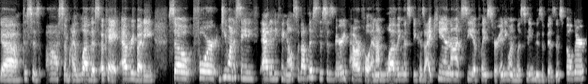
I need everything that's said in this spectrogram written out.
yeah, this is awesome. I love this. Okay, everybody. So, for do you want to say any, add anything else about this? This is very powerful, and I'm loving this because I cannot see a place for anyone listening who's a business builder,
